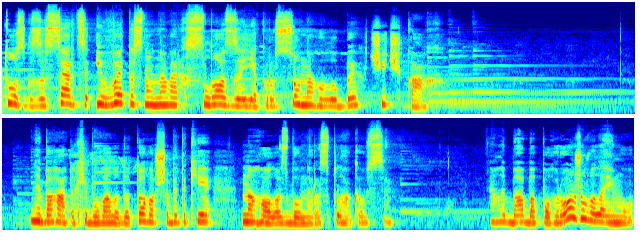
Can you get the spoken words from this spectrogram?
туск за серце і витиснув наверх сльози, як росу на голубих чічках. Небагато хібувало до того, щоби таки на голос був не розплакався. Але баба погрожувала йому,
